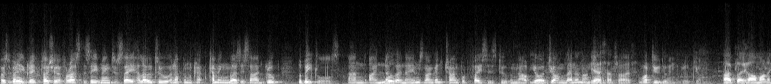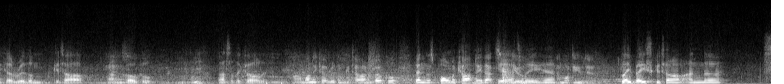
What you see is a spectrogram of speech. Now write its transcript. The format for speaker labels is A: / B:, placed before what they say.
A: Well, it's a very great pleasure for us this evening to say hello to an up-and-coming Merseyside group, the Beatles. And I know their names, and I'm going to try and put faces to them. Now, you're John Lennon, aren't
B: Yes,
A: you?
B: that's right.
A: What do you do in the group, John?
B: I play harmonica, rhythm, guitar, and
A: Yes.
B: vocal.
A: hmm
B: That's what they call it.
A: Harmonica, rhythm, guitar, and vocal. Then there's Paul McCartney, that's
C: Yeah,
A: you.
C: that's me, yeah.
A: And what do you do?
C: Play bass guitar and uh,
